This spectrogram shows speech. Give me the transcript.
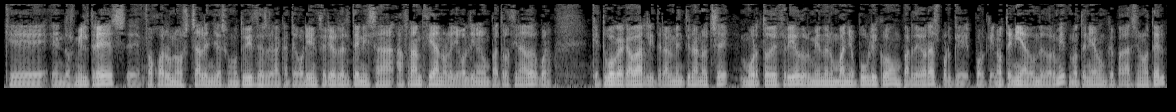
que en 2003 eh, fue a jugar unos challengers, como tú dices, de la categoría inferior del tenis a, Francia, no le llegó el dinero a un patrocinador, bueno, que tuvo que acabar literalmente una noche muerto de frío, durmiendo en un baño público un par de horas porque, porque no tenía dónde dormir, no tenía con qué pagarse un hotel.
